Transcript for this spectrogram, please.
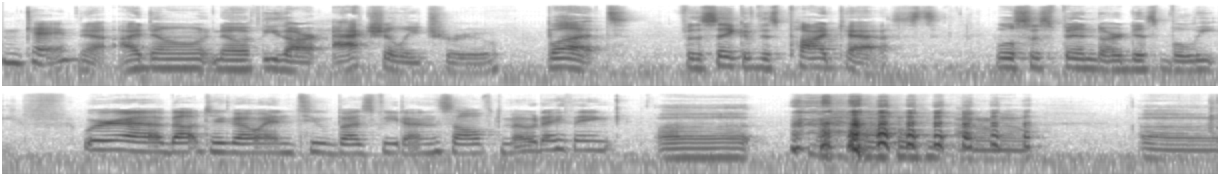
Okay. Yeah, I don't know if these are actually true, but for the sake of this podcast, we'll suspend our disbelief. We're uh, about to go into BuzzFeed Unsolved mode, I think. Uh, I don't know. Uh,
